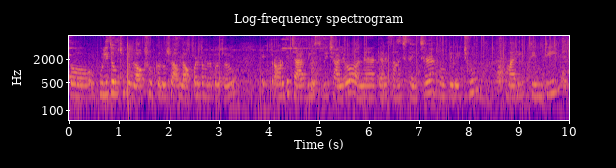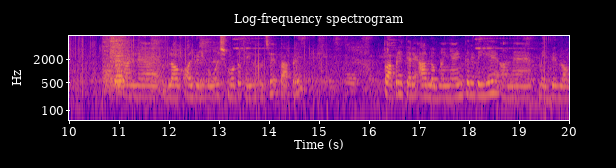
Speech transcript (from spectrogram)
તો ભૂલી જાઉં છું કે વ્લોગ શૂટ કરું છું. આ વ્લોગ પણ તમે લોકો જોયું. એક ત્રણ કે ચાર દિવસ સુધી ચાલ્યો અને અત્યારે સાંજ થઈ છે. હું પી રહી છું મારી ગ્રીન ટી અને વ્લોગ ઓલરેડી બહુ જ મોટો થઈ ગયો છે. તો આપણે તો આપણે અત્યારે આ વ્લોગનો અહીંયા એન્ડ કરી દઈએ અને મેં બે વ્લોગ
